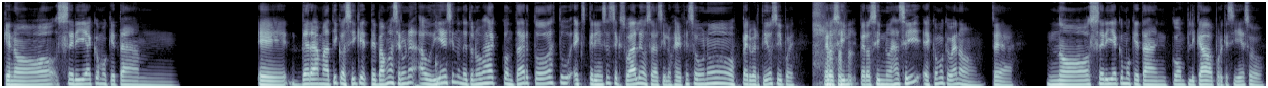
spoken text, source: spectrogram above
que no sería como que tan eh, dramático, así que te vamos a hacer una audiencia en donde tú nos vas a contar todas tus experiencias sexuales, o sea, si los jefes son unos pervertidos, sí, pues, pero si, pero si no es así, es como que, bueno, o sea, no sería como que tan complicado, porque si eso,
